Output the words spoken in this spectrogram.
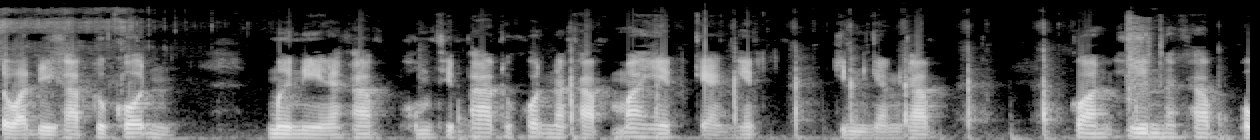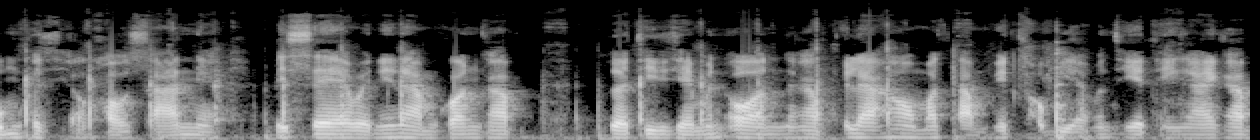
สวัสดีครับทุกคนมือนี้นะครับผมสิพาทุกคนนะครับ มาเฮ็ดแกงเห็ดกินกันครับ ก่อนอื่นนะครับ ผมก็สิเอาข้าวสารเนี่ยไปแช่ไว้ในน้ำก่อนครับเพื่อที่จะมันอ่อนนะครับเวลาเฮามาตำเห็ดข้าวเบียร์มันเฮ็ดได้ง่ายครับ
